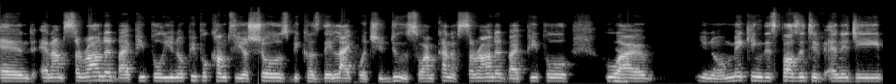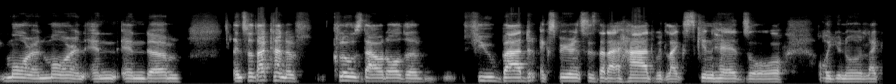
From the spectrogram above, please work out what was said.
and and I'm surrounded by people, you know, people come to your show shows because they like what you do. So I'm kind of surrounded by people who yeah. are, you know, making this positive energy more and more, and and and um, and so that kind of closed out all the few bad experiences that I had with like skinheads or or you know like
